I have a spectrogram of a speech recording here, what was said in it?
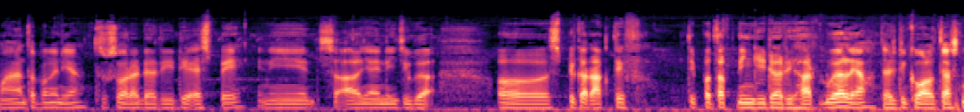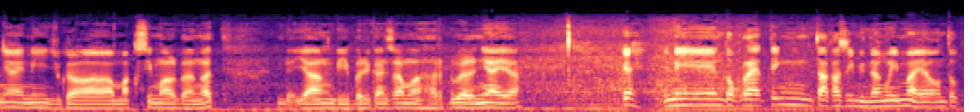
mantap banget ya untuk suara dari DSP. Ini soalnya ini juga uh, speaker aktif tipe tertinggi dari hardware ya. Jadi kualitasnya ini juga maksimal banget yang diberikan sama hardware-nya ya. Oke, ini untuk rating kita kasih bintang 5 ya untuk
